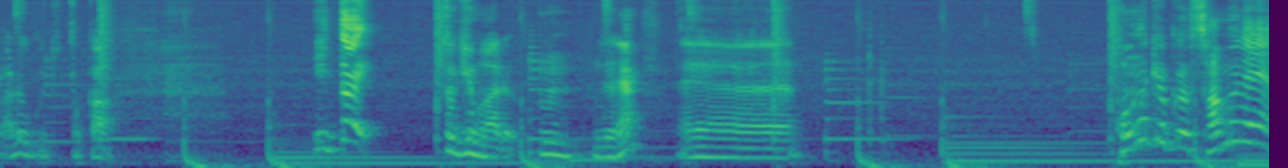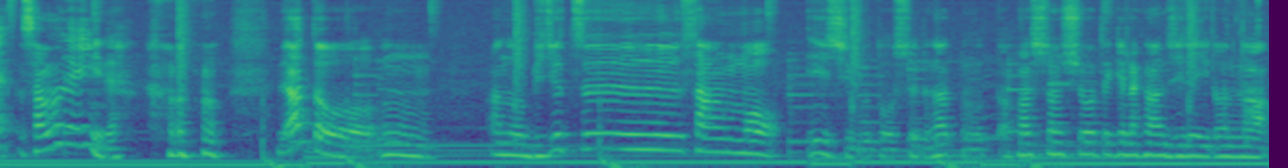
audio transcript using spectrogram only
悪口とか言いたい。時もある。うん、でね、えー、この曲サムネサムネいいね。であと、うん、あの美術さんもいい仕事をしてるなと思った。ファッションショー的な感じでいろんな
